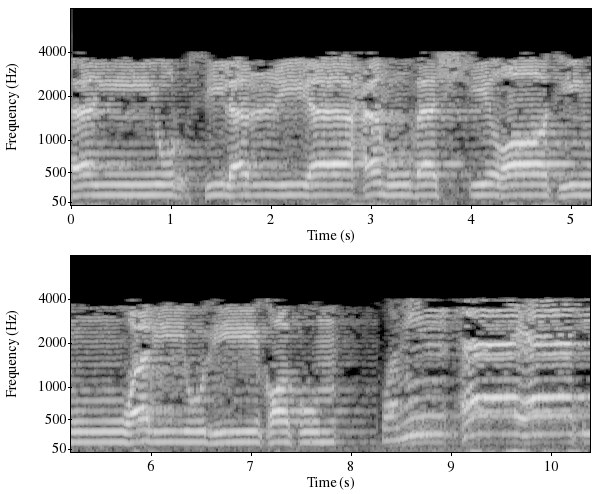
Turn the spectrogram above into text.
أن يرسل الرياح مبشرات وليذيقكم ومن آياته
